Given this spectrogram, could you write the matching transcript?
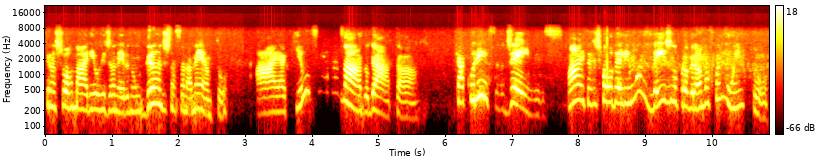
transformaria o Rio de Janeiro num grande estacionamento? Ai, aquilo sim é pesado, gata. Cacurice do James. Ai, se a gente falou dele uma vez no programa, foi muito.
